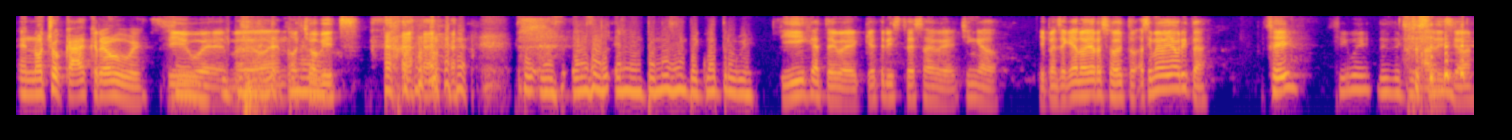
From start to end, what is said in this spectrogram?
En 8K, creo, güey. Sí, güey, me veo en como- 8 bits. Es, el, el Nintendo 64, güey. Fíjate, güey, qué tristeza, güey, chingado. Y pensé que ya lo había resuelto. Así me veía ahorita. Sí. Sí, güey, desde que... Maldición.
